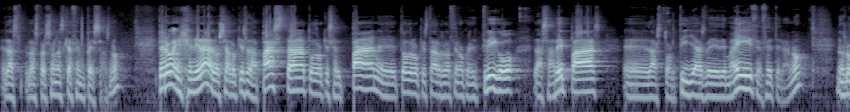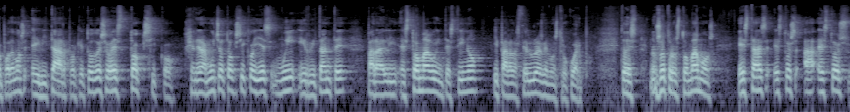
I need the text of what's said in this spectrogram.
las, personas que hacen pesas, ¿no? Pero en general, o sea, lo que es la pasta, todo lo que es el pan, eh, todo lo que está relacionado con el trigo, las arepas, eh, las tortillas de, maíz, etcétera, ¿no? Nos lo podemos evitar porque todo eso es tóxico, genera mucho tóxico y es muy irritante para el estómago, intestino y para las células de nuestro cuerpo. Entonces, nosotros tomamos estas, estos, ah, estos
